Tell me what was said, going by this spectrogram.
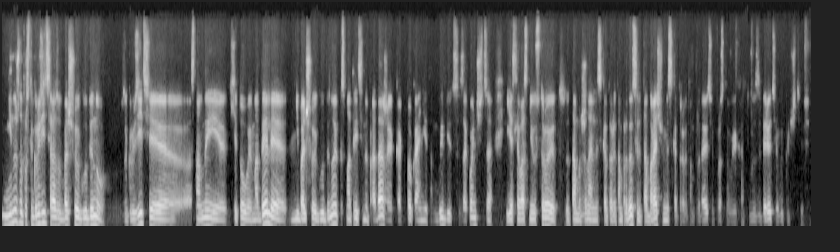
не нужно просто грузить сразу в большую глубину, загрузите основные хитовые модели небольшой глубиной, посмотрите на продажи, как только они там выбьются, закончатся. Если вас не устроит та маржинальность, которая там продается, или та оборачиваемость, которую вы там продаете, просто вы их оттуда заберете, выключите и все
